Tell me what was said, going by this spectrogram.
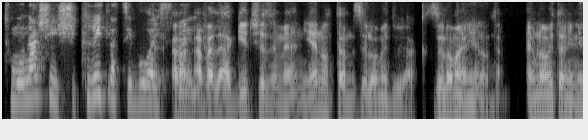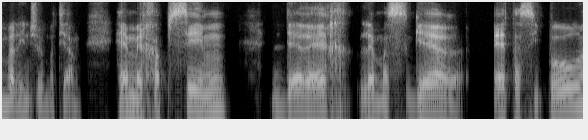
תמונה שהיא שקרית לציבור הישראלי. אבל להגיד שזה מעניין אותם זה לא מדויק, זה לא מעניין אותם, הם לא מתעניינים בלינץ' בבת ים, הם מחפשים דרך למסגר את הסיפור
